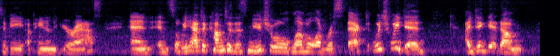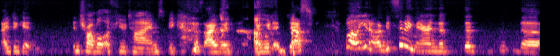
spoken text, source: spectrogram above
to be a pain in your ass, and and so we had to come to this mutual level of respect, which we did. I did get um I did get in trouble a few times because I would I would adjust. Well, you know, I'd be sitting there and the the the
